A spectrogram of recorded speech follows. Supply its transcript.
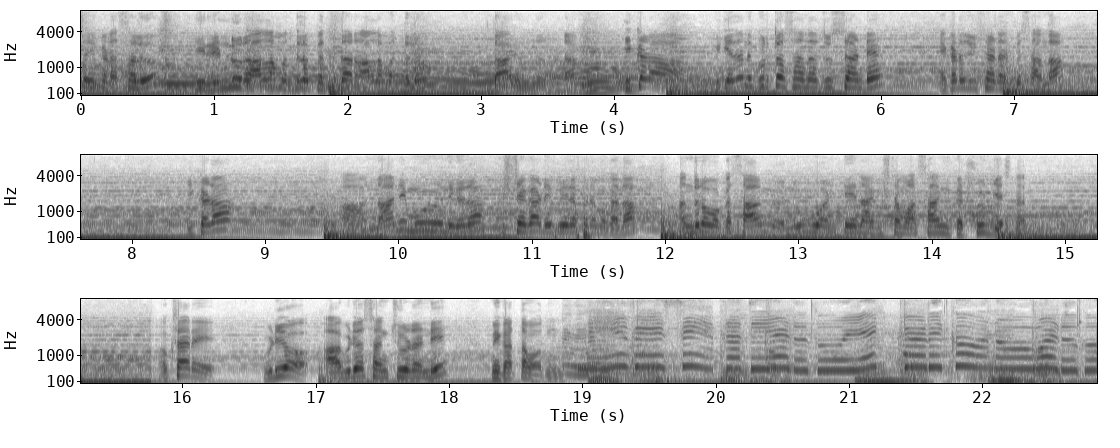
చూడండి ఇక్కడ అసలు ఈ రెండు రాళ్ళ మధ్యలో పెద్ద రాళ్ళ మధ్యలో దారి ఉందన్నమాట. ఇక్కడ మీకు ఏదైనా గుర్తొస్తుందా చూస్తే అంటే ఎక్కడ చూసినట్టు అనిపిస్తుందా? ఇక్కడ ఆ, నాని మూవీ ఉంది కదా కృష్ణగాడి వీరప్రేమ కదా అందులో ఒక సాంగ్ నువ్వు అంటే నాకు ఇష్టం ఆ సాంగ్ ఇక్కడ షూట్ చేసినారు ఒకసారి వీడియో ఆ వీడియో సాంగ్ చూడండి మీకు అర్థమవుతుంది. ప్రతి అడుగు ఎక్కడికో నువ్వు అడుగు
